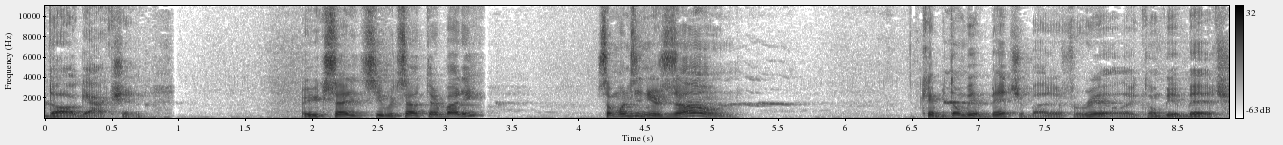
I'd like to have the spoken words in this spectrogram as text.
dog action. Are you excited to see what's out there, buddy? Someone's in your zone. Okay, but don't be a bitch about it for real. Like, don't be a bitch.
